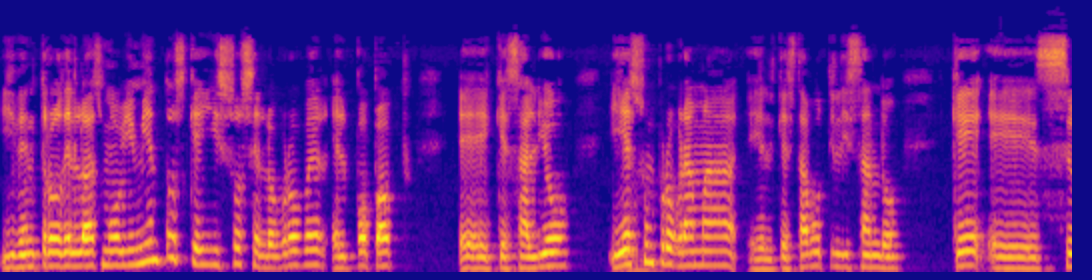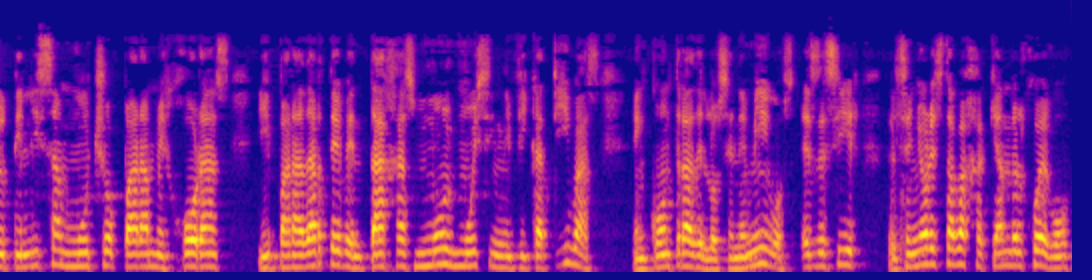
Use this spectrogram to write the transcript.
y dentro de los movimientos que hizo se logró ver el pop-up eh, que salió y es un programa el que estaba utilizando que eh, se utiliza mucho para mejoras y para darte ventajas muy muy significativas en contra de los enemigos. Es decir, el señor estaba hackeando el juego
